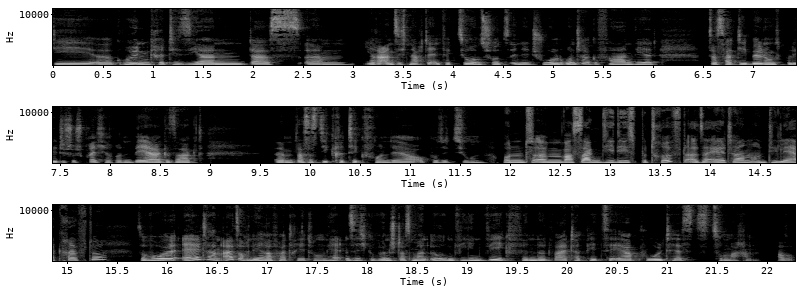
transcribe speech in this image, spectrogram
Die äh, Grünen kritisieren, dass ähm, ihrer Ansicht nach der Infektionsschutz in den Schulen runtergefahren wird. Das hat die bildungspolitische Sprecherin Bär gesagt. Ähm, das ist die Kritik von der Opposition. Und ähm, was sagen die, die es betrifft, also Eltern und die Lehrkräfte? Sowohl Eltern als auch Lehrervertretungen hätten sich gewünscht, dass man irgendwie einen Weg findet, weiter PCR-Pool-Tests zu machen. Also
